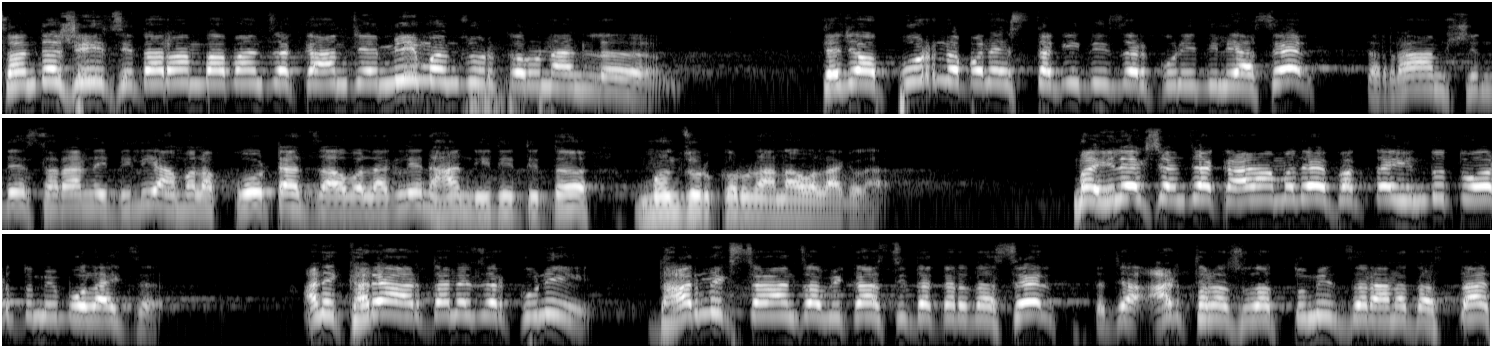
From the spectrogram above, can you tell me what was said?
संत श्री सीताराम बाबांचं काम जे मी मंजूर करून आणलं. त्याच्यावर पूर्णपणे स्थगिती जर कुणी दिली असेल तर राम शिंदे सरांनी दिली आम्हाला कोर्टात जावं लागले आणि हा निधी तिथं मंजूर करून आणावा लागला. मग इलेक्शनच्या काळामध्ये फक्त हिंदुत्वावर तुम्ही बोलायचं. आणि खऱ्या अर्थाने जर कुणी धार्मिक स्थळांचा विकास तिथं करत असेल तर त्या अडथळा सुद्धा तुम्हीच जर आणत असतात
